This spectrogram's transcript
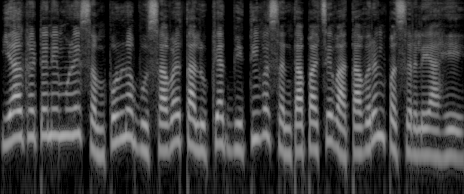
या घटनेमुळे संपूर्ण भुसावळ तालुक्यात भीती व संतापाचे वातावरण पसरले आहे.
